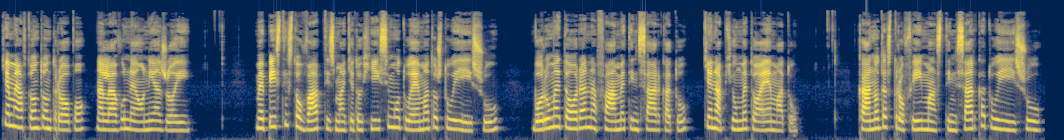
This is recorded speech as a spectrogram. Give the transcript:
και με αυτόν τον τρόπο να λάβουν αιώνια ζωή. Με πίστη στο βάπτισμα και το χύσιμο του αίματος του Ιησού, μπορούμε τώρα να φάμε την σάρκα του και να πιούμε το αίμα του. Κάνοντας τροφή μας την σάρκα του Ιησού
